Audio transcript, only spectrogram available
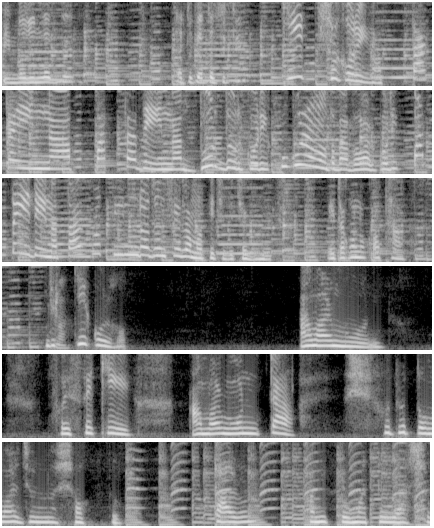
তিন ডজন লাগবে এত ক্যাপাসিটি কিচ্ছু করি না। তাকাই না পাত্তা দেই না দূর দূর করি কুকুরের মতো ব্যবহার করি পাত্তাই দেই না। তারপর তিন ডজন ছেলে আমার পিছে পিছে ঘুরে। এটা কোনো কথা? কি করব? আমার মন। হয়েছে কি আমার মনটা শুধু তোমার জন্য শক্ত। কারণ আমি তোমাতেই আসো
